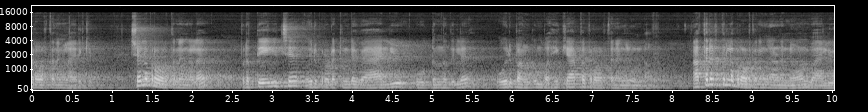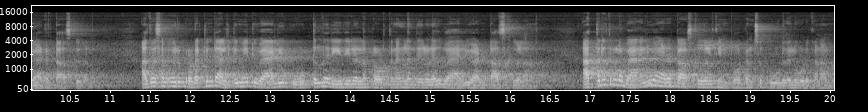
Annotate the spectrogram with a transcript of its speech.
പ്രവർത്തനങ്ങളായിരിക്കും. ചില പ്രവർത്തനങ്ങൾ പ്രത്യേകിച്ച് ഒരു പ്രൊഡക്റ്റിന്റെ വാല്യൂ കൂട്ടുന്നതിൽ ഒരു പങ്കും വഹിക്കാത്ത പ്രവർത്തനങ്ങളും ഉണ്ടാവും. അത്തരത്തിലുള്ള പ്രവർത്തനങ്ങളാണ് നോൺ വാല്യൂ ആഡഡ് ടാസ്കുകൾ അതേസമയം ഒരു പ്രൊഡക്റ്റിന്റെ അൾട്ടിമേറ്റ് വാല്യൂ കൂട്ടുന്ന രീതിയിലുള്ള പ്രവർത്തനങ്ങൾ എന്തെങ്കിലും ഉള്ളത് വാല്യൂ ആഡ് ടാസ്കുകളാണ് അത്തരത്തിലുള്ള വാല്യൂ ആഡ് ടാസ്കുകൾക്ക് ഇമ്പോർട്ടൻസ് കൂടുതൽ കൊടുക്കണം.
